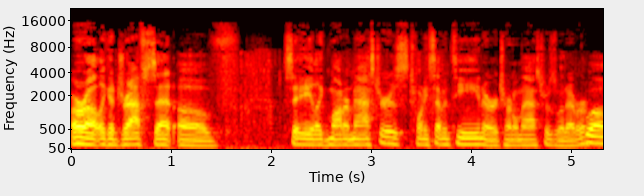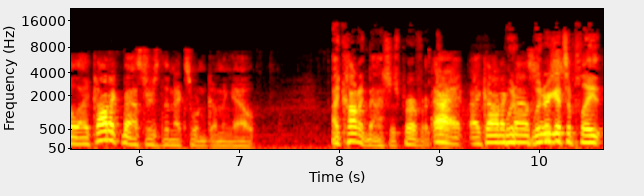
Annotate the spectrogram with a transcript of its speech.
or uh, like a draft set of, say, like Modern Masters 2017 or Eternal Masters, whatever. Well, Iconic Masters the next one coming out. Iconic Masters, perfect. All right, Iconic Win- Masters. winner gets a play.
